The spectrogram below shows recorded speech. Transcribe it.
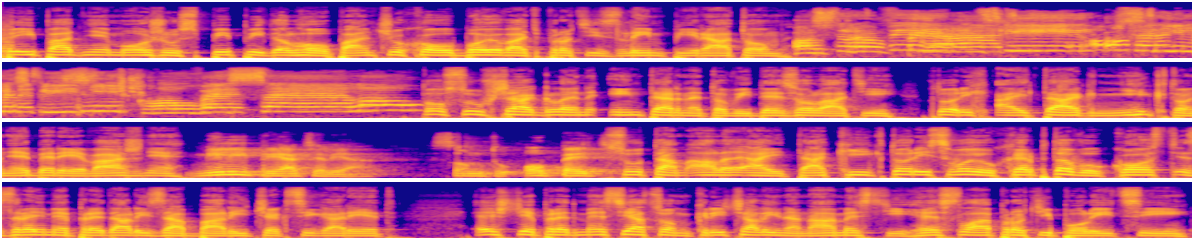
Prípadne môžu s Pipi dlhou pančuchou bojovať proti zlým pirátom. Ostrov pirátsky osadíme s písničkou veselou. To sú však len internetoví dezoláti, ktorých aj tak nikto neberie vážne. Milí priatelia, som tu opäť. Sú tam ale aj takí, ktorí svoju chrbtovú kosť zrejme predali za balíček cigariet. Ešte pred mesiacom kričali na námestí heslá proti polícii.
